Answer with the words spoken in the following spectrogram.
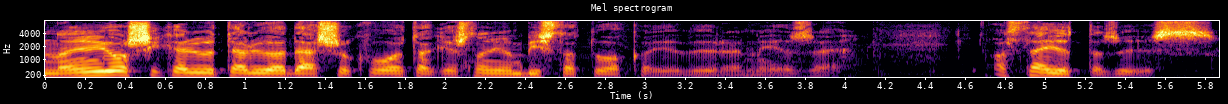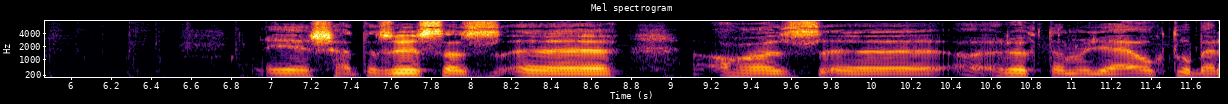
Nagyon jól sikerült előadások voltak, és nagyon biztatóak a jövőre nézve. Aztán jött az ősz. És hát az ősz az, az rögtön ugye október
